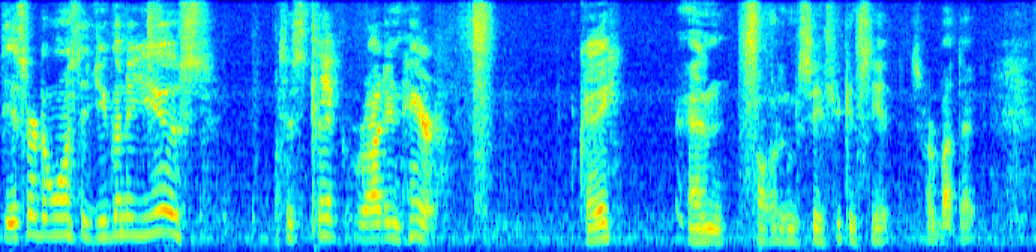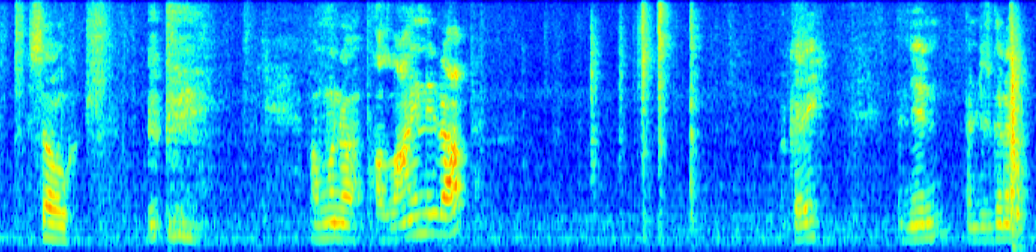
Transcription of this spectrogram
these are the ones that you're going to use to stick right in here. Okay, and oh, let me see if you can see it. Sorry about that. So I'm gonna align it up okay and then I'm just gonna do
